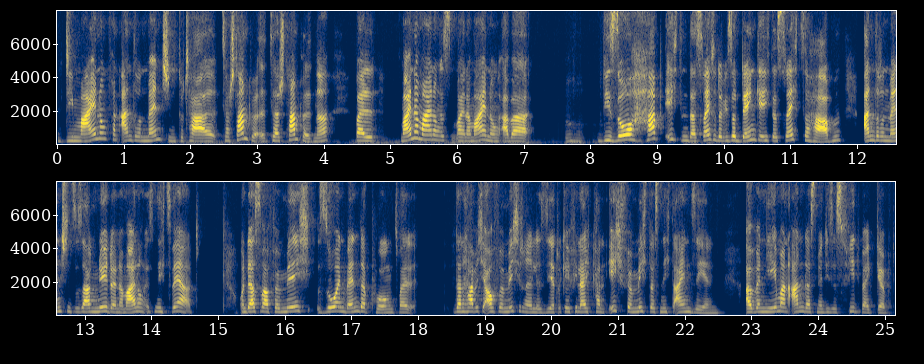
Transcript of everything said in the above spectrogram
die Meinung von anderen Menschen total zerstrampelt, zerstrampelt, ne? Weil meine Meinung ist meine Meinung, aber wieso habe ich denn das Recht oder wieso denke ich das Recht zu haben, anderen Menschen zu sagen, nee, deine Meinung ist nichts wert. Und das war für mich so ein Wendepunkt, weil dann habe ich auch für mich realisiert, okay, vielleicht kann ich für mich das nicht einsehen. Aber wenn jemand anders mir dieses Feedback gibt,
